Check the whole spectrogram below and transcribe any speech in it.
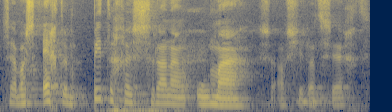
Zij was echt een pittige Sranang Uma, zoals je dat zegt.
